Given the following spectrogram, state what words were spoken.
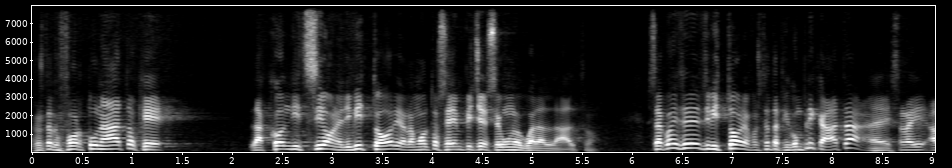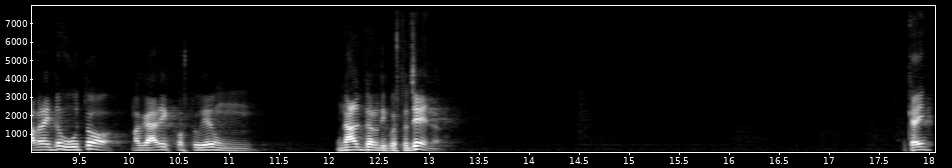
Sono stato fortunato che la condizione di vittoria era molto semplice se uno è uguale all'altro. Se la condizione di vittoria fosse stata più complicata, eh, sarei, avrei dovuto magari costruire un, un albero di questo genere. Ok?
